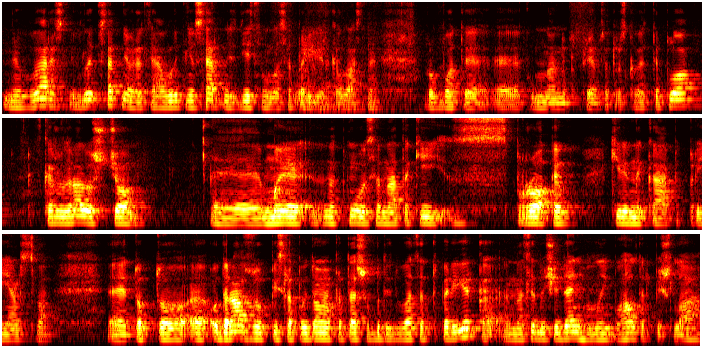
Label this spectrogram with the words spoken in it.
не в вересні, в серпні, вересні, а в липні, в серпні здійснювалася перевірка власне роботи е, комунального підприємства Трускавець Тепло. Скажу зразу, що е, ми наткнулися на такий спротив керівника підприємства. Е, Тобто е, одразу після повідомлення про те, що буде відбуватися перевірка, на слідуючий день головний бухгалтер пішла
